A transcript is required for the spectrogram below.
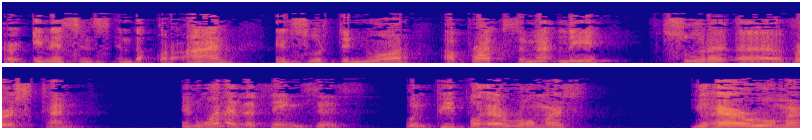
her innocence in the Quran in Surah An-Nur, approximately Surah uh, verse 10. And one of the things is, when people hear rumors, you hear a rumor,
